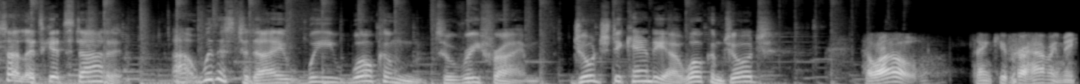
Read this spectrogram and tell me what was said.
So let's get started. Uh, with us today, we welcome to Reframe George DeCandio. Welcome, George. Hello. Thank you for having me.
